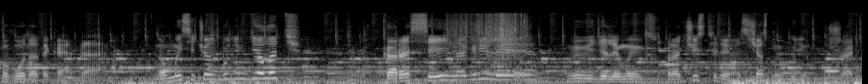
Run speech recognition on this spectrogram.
погода такая, да. Но мы сейчас будем делать карасей на гриле. Вы видели, мы их с утра чистили, а сейчас мы их будем жарить.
